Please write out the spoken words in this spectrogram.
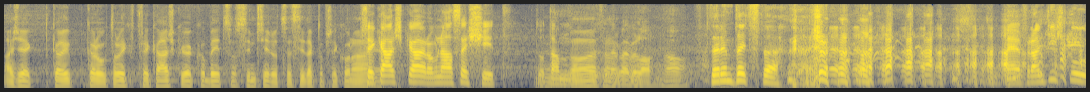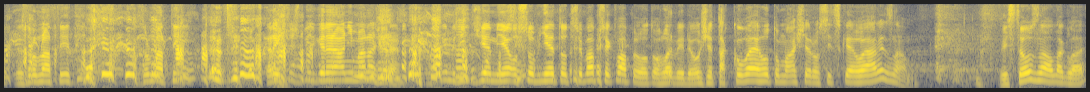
a že kterou- kterou tolik překážku, jakoby, co si jim přijde do cesty, tak to překoná. Překážka rovná se shit. To tam No, to- takhle bylo. No. V kterém teď jste? Eh, Františku, Zrovna ty, ty, zrovna ty, který chceš být generálním manažerem. musím říct, že mě osobně to třeba překvapilo, tohle video, že takového Tomáše Rosického já neznám. Vy jste ho znal takhle?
